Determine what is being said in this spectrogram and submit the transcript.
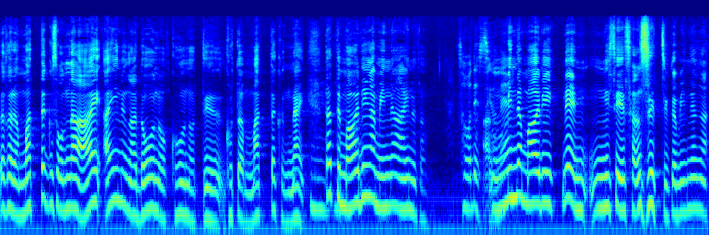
だから全くそんなアイアイヌがどうのこうのっていうことは全くない、うん、だって周りがみんなアイヌだそうですよね。みんな周りね2世3世っていうかみんなが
